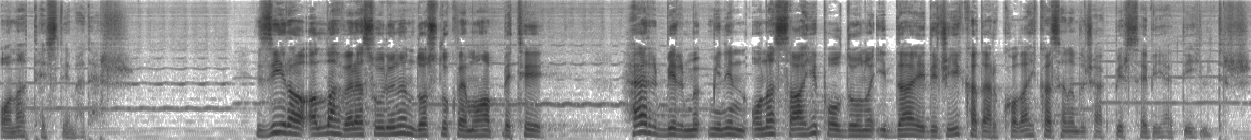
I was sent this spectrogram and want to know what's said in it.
ona teslim eder. Zira Allah ve Resulünün dostluk ve muhabbeti, her bir müminin ona sahip olduğunu iddia edeceği kadar kolay kazanılacak bir seviye değildir.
